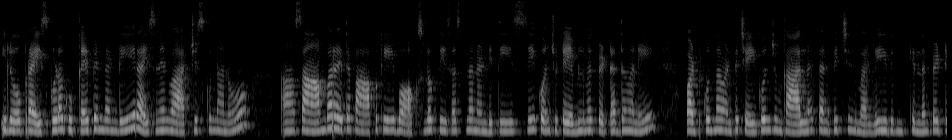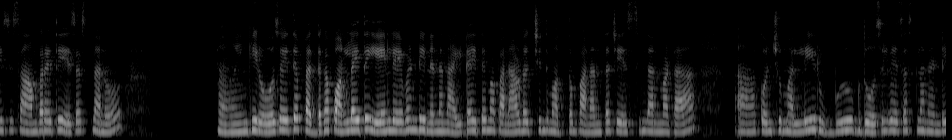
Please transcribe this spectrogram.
ఈలోపు రైస్ కూడా కుక్ అయిపోయిందండి. రైస్ నేను వార్చేసుకున్నాను. సాంబార్ అయితే పాపకి బాక్స్‌లోకి తీసేస్తున్నానండి. తీసి కొంచెం టేబుల్ మీద పెట్టేద్దామని పట్టుకుందామంటే చెయ్యి కొంచెం కాలినట్టు అనిపించింది. మళ్ళీ ఇది కిందన పెట్టేసి సాంబార్ అయితే వేసేస్తున్నాను ఇంక ఇంక ఈరోజైతే పెద్దగా పనులు అయితే ఏం లేవండి. నిన్న నైట్ అయితే మా పనావిడ వచ్చింది మొత్తం పనంతా చేసింది అనమాట కొంచెం మళ్ళీ రుబ్బు దోసలు వేసేస్తున్నానండి.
